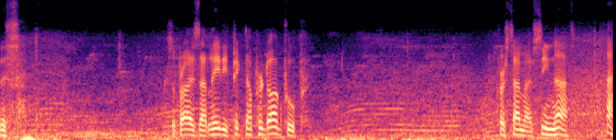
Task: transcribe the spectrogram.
This surprised that lady picked up her dog poop. First time I've seen that.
